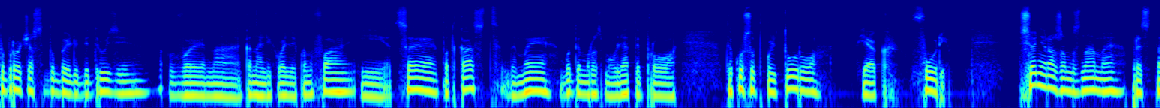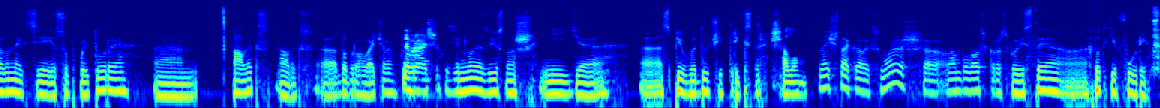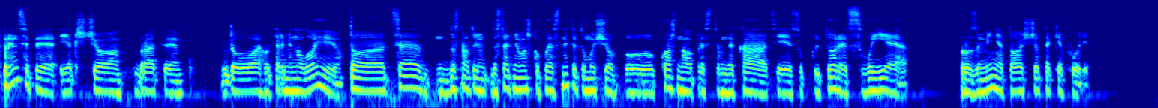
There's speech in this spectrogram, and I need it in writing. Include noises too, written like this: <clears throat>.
Доброго часу доби, любі друзі. Ви на каналі Квазіконфа, і це подкаст, де ми будемо розмовляти про таку субкультуру, як фурі. Сьогодні разом з нами представник цієї субкультури ем, Алекс. Алекс, е, доброго вечора. Доброго вечора. Зі мною, звісно ж, мій е, співведучий Трікстер. Шалом. Значить так, Алекс, можеш нам, будь ласка, розповісти, хто такі фурі? В принципі, якщо брати до уваги термінологію, то це достатньо достатньо важко пояснити, тому що у кожного представника цієї субкультури своє розуміння того, що таке фурі.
